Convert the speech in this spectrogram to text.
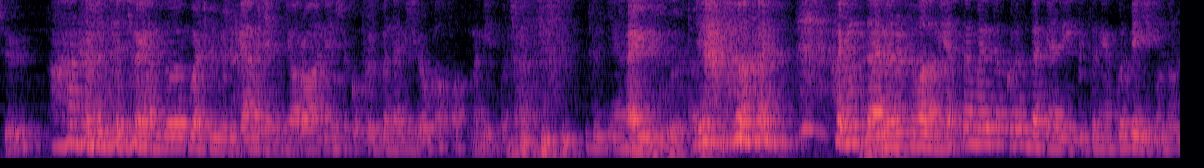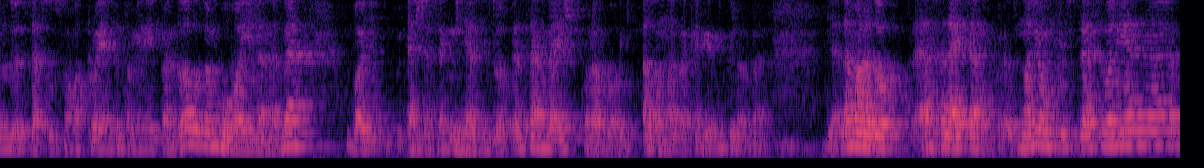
cső. Hanem ez egy olyan dolog, vagy hogy mondjuk elmegyek nyaralni, és akkor közben nem írok, a fasz nem ír, bocsánat. Ez egy ilyen... Egész nyugodtan. Ja, szóval, hogy, muszáj, mert hogyha valami eszembe jut, akkor azt be kell építeni, akkor végig gondolom az 526 projektet, amin éppen dolgozom, hova illene be, vagy esetleg mihez jutott eszembe, és akkor abban, hogy azonnal be kell írni különben. Ugye lemaradok, akkor elfelejtem, akkor az nagyon frusztrál, szóval ilyen ö,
